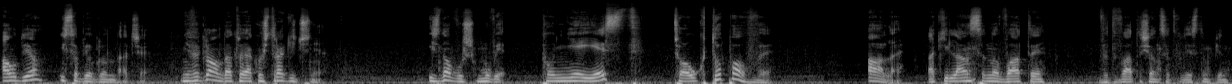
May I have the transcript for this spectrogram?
audio i sobie oglądacie. Nie wygląda to jakoś tragicznie. I znowuż mówię, to nie jest czołg topowy, ale taki lansenowaty w 2025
